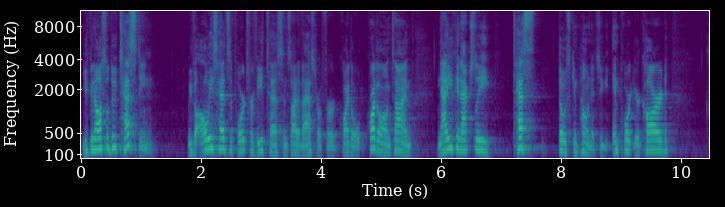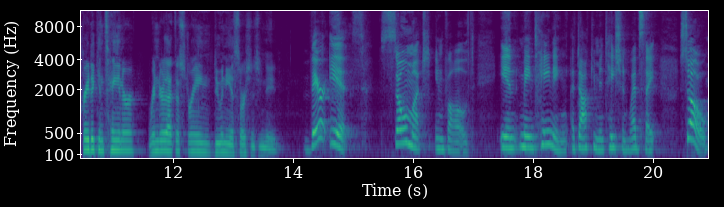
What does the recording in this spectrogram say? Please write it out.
You can also do testing. We've always had support for Vitests inside of Astro for quite a quite a long time. Now you can actually test those components. You import your card, create a container, render that to string, do any assertions you need. There is so much involved in maintaining a documentation website. So,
